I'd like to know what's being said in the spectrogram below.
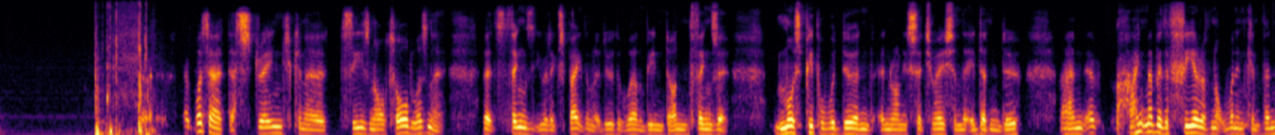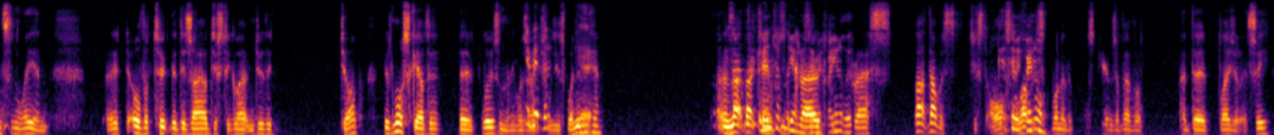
Uh, it was a, a strange kind of season all told, wasn't it? It's things that you would expect them to do that weren't being done, things that most people would do in, in Ronnie's situation that he didn't do. And it, I think maybe the fear of not winning convincingly and it overtook the desire just to go out and do the job. He was more scared of losing than he was yeah, actually just winning yeah. the game. And that, that came from the crowd, the, the press. That that was just awful. That was one of the best games I've ever had the pleasure to see.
